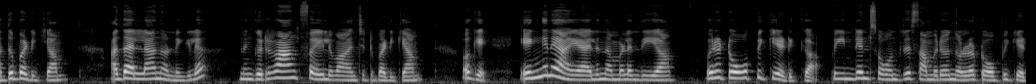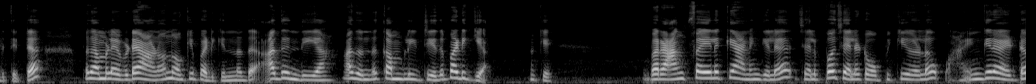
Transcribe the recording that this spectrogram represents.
അത് പഠിക്കാം. അതല്ല എന്നുണ്ടെങ്കിൽ നിങ്ങൾക്കൊരു റാങ്ക് ഫയൽ വാങ്ങിച്ചിട്ട് പഠിക്കാം. ഓക്കെ എങ്ങനെ ആയാലും നമ്മൾ എന്ത് ചെയ്യുക ഒരു ടോപ്പിക്ക് എടുക്കുക. ഇപ്പോൾ ഇന്ത്യൻ സ്വാതന്ത്ര്യ സമരം എന്നുള്ള ടോപ്പിക്ക് എടുത്തിട്ട് ഇപ്പോൾ നമ്മൾ എവിടെയാണോ നോക്കി പഠിക്കുന്നത് അതെന്ത് ചെയ്യുക അതൊന്ന് കംപ്ലീറ്റ് ചെയ്ത് പഠിക്കുക. ഓക്കെ ഇപ്പോൾ റാങ്ക് ഫയലൊക്കെ ആണെങ്കിൽ ചിലപ്പോൾ ചില ടോപ്പിക്കുകൾ ഭയങ്കരമായിട്ട്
